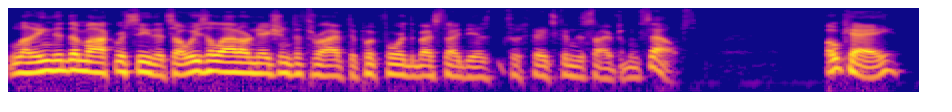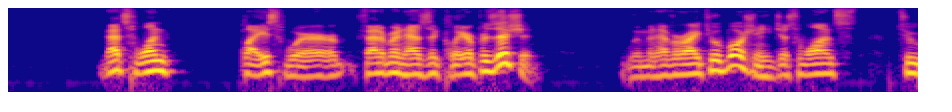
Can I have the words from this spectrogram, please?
letting the democracy that's always allowed our nation to thrive to put forward the best ideas so states can decide for themselves. Okay, that's one place where Fetterman has a clear position. Women have a right to abortion. He just wants to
